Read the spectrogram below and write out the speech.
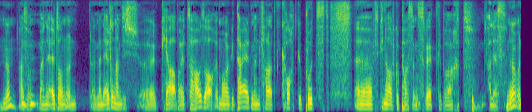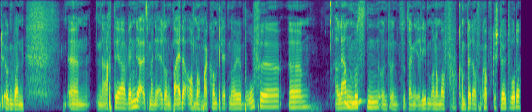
Ne? Also mhm. meine Eltern und also meine Eltern haben sich äh, Care-Arbeit zu Hause auch immer geteilt. Mein Vater hat gekocht, geputzt, äh, auf die Kinder aufgepasst, ins Bett gebracht, alles. Ne? Und irgendwann ähm, nach der Wende, als meine Eltern beide auch nochmal komplett neue Berufe ähm, erlernen mhm. mussten und, und sozusagen ihr Leben auch nochmal komplett auf den Kopf gestellt wurde,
